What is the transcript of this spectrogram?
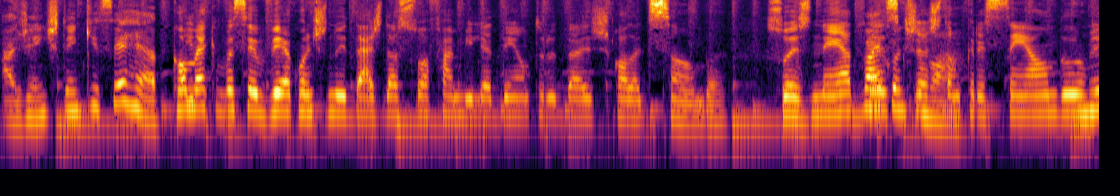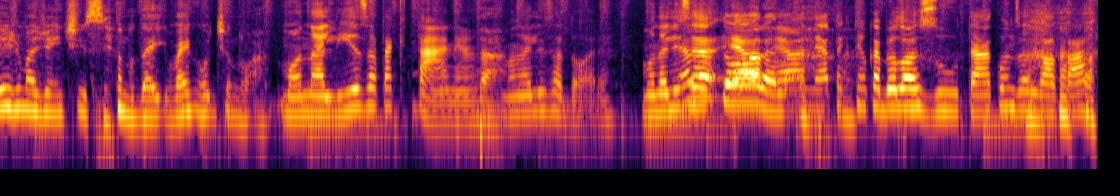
A gente tem que ser reto. Como é que você vê a continuidade da sua família dentro da escola de samba? Suas netas que já estão crescendo. Mesmo a gente sendo daí, vai continuar. Mona Lisa tá que tá, né? Tá. Mona Lisa adora. Mona Lisa Ela é, a- adora, é a ela- neta que tem o cabelo azul, tá? Quantos anos ela tá?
